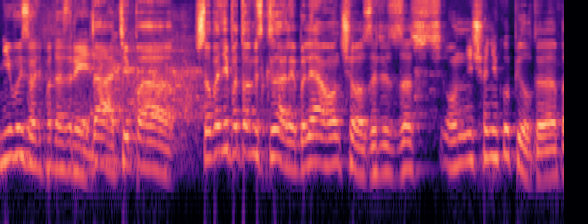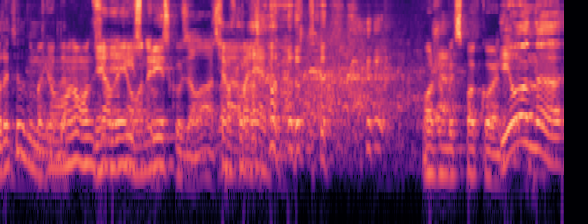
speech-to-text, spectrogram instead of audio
не вызвать подозрений. Да, типа, чтобы они потом не сказали, бля, он что, за- за- он ничего не купил, ты обратил внимание? Он, Да? он взял Не-не-не, риск. он риску взял. А, Все да. в порядке. Можем быть спокойны. И он... э,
